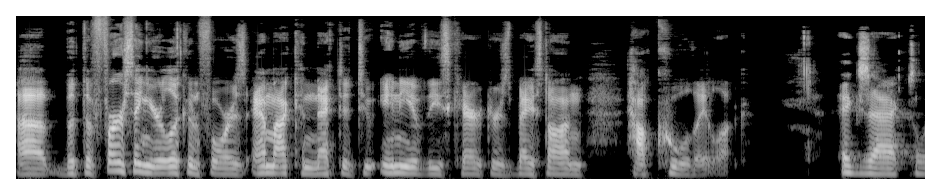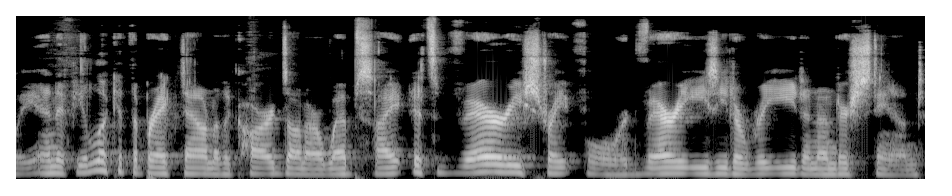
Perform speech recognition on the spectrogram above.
Uh, but the first thing you're looking for is, am I connected to any of these characters based on how cool they look? Exactly. And if you look at the breakdown of the cards on our website, it's very straightforward, very easy to read and understand.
